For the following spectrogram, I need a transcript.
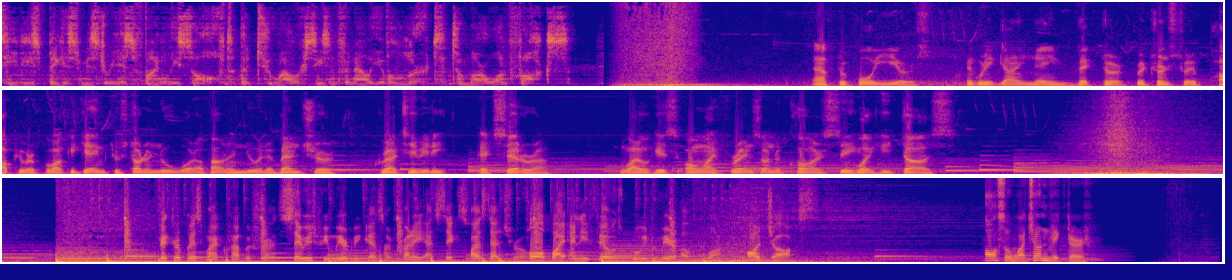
TV's biggest mystery is finally solved. The two-hour season finale of Alert, tomorrow on Fox. After four years, a Greek guy named Victor returns to a popular blocky game to start a new war about a new adventure, creativity, etc. While his online friends on the call are seeing what he does. Victor Plays Minecraft with Friends series premiere begins on Friday at 6, 5 Central, followed by Any Films movie premiere of Flock on JOX. Also watch on Victor.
